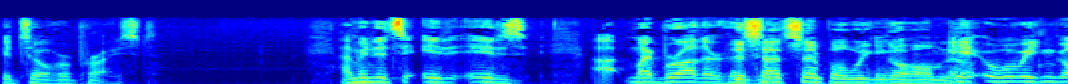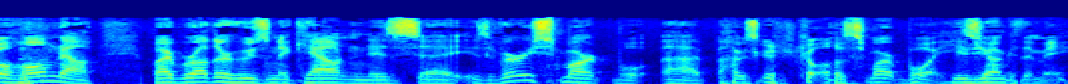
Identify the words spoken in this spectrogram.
It's overpriced. I mean, it's it, it is. Uh, my brother, who's It's that simple. We can go home now. It- we can go home now. My brother, who's an accountant, is uh, is a very smart. Bo- uh, I was going to call him a smart boy. He's younger than me.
